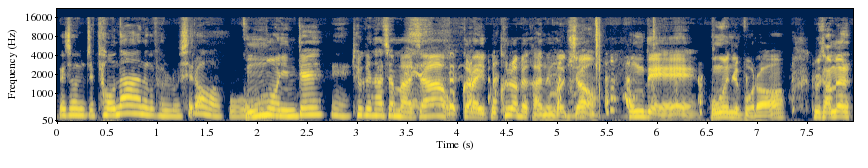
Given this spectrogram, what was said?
그래서 저는 이제 변화하는 거 별로 싫어하고. 공무원인데 네. 퇴근하자마자 옷 갈아입고 클럽에 가는 거죠. 홍대에 공연을 보러. 그리고 다음날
